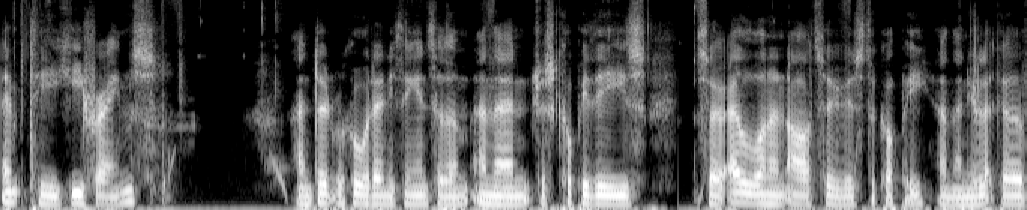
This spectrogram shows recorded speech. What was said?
empty keyframes and don't record anything into them and then just copy these so L1 and R2 is to copy, and then you let go of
